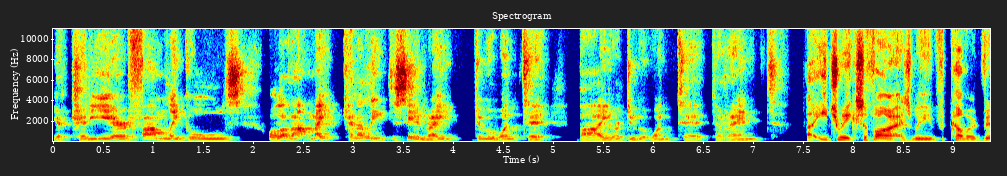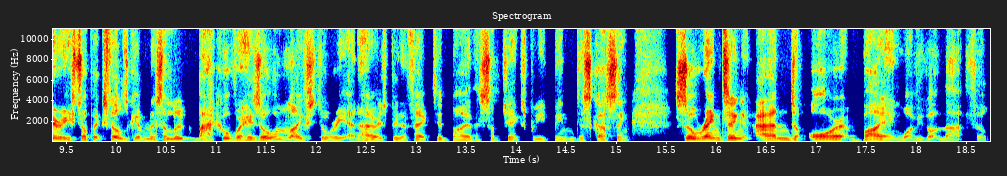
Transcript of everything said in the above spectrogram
your career, family goals, all of that might kind of lead to saying, right, do we want to buy or do we want to, to rent? Uh, each week, so far as we've covered various topics, Phil's given us a look back over his own life story and how it's been affected by the subjects we've been discussing. So, renting and or buying, what have you got in that, Phil?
